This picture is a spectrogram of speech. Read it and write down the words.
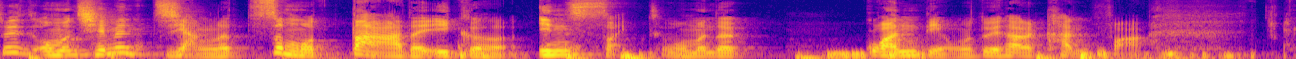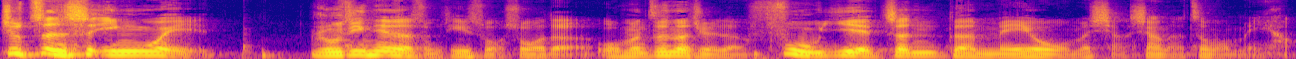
所以我们前面讲了这么大的一个 insight，我们的观点，我们对他的看法，就正是因为如今天的主题所说的，我们真的觉得副业真的没有我们想象的这么美好，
